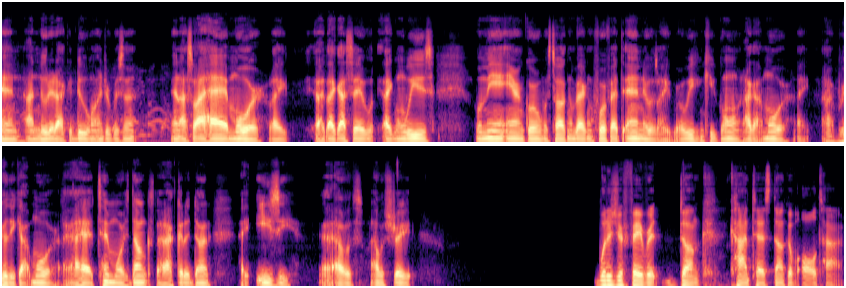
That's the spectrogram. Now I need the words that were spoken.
and I knew that I could do 100%. And I, so I had more. Like like I said, like when we was when me and Aaron Gordon was talking back and forth at the end, it was like, bro, we can keep going. I got more. Like I really got more. Like, I had 10 more dunks that I could have done like easy. I was I was straight. What is your favorite dunk contest dunk of all time?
